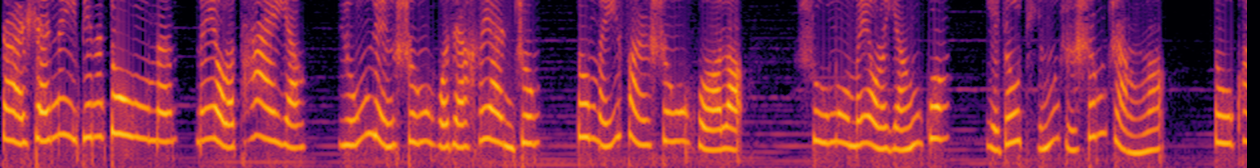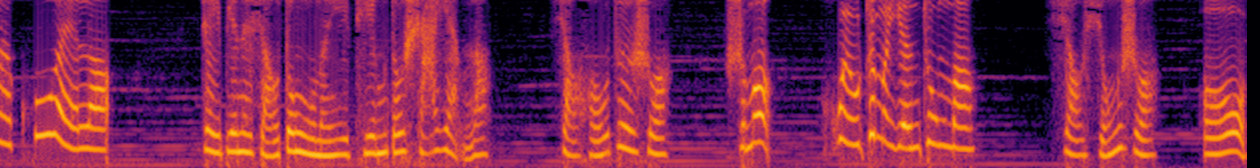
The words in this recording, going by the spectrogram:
大山那边的动物们没有了太阳，永远生活在黑暗中，都没法生活了。树木没有了阳光，也都停止生长了，都快枯萎了。”这边的小动物们一听都傻眼了。小猴子说：“什么？”会有这么严重吗？小熊说：“哦，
